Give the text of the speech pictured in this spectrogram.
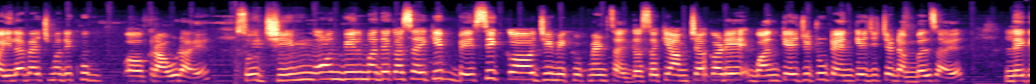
पहिल्या बॅचमध्ये खूप क्राऊड आहे. सो जिम ऑन व्हीलमध्ये कसं आहे की बेसिक जिम इक्विपमेंट्स आहेत. जसं की आमच्याकडे one K G to ten K जीचे डंबल्स आहेत लेग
